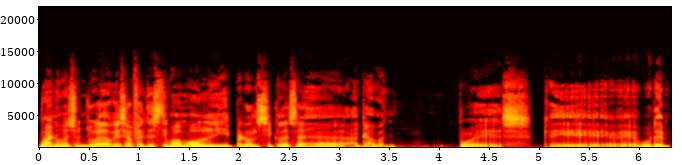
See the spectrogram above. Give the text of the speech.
bueno, és un jugador que s'ha fet estimar molt i però els cicles eh, acaben. Pues que eh, veurem.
